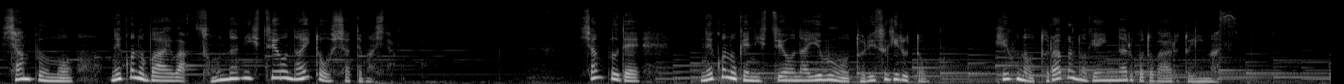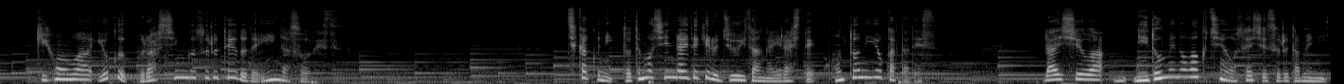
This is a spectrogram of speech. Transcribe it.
シャンプーも猫の場合はそんなに必要ないとおっしゃってました。シャンプーで猫の毛に必要な油分を取りすぎると皮膚のトラブルの原因になることがあると言います。基本はよくブラッシングする程度でいいんだそうです。近くにとても信頼できる獣医さんがいらして本当に良かったです。来週は2度目のワクチンを接種するために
